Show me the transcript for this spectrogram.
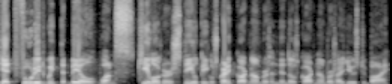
get footed with the bill once keyloggers steal people's credit card numbers, and then those card numbers are used to buy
